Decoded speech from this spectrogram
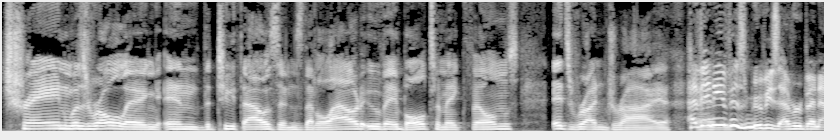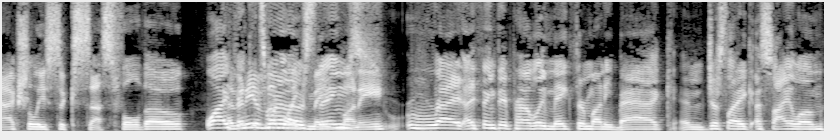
train was rolling in the 2000s that allowed Uwe Boll to make films, it's run dry. Have any of his movies ever been actually successful though? Well, I Have think any it's of them one of like those made things, money? Right. I think they probably make their money back, and just like Asylum,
